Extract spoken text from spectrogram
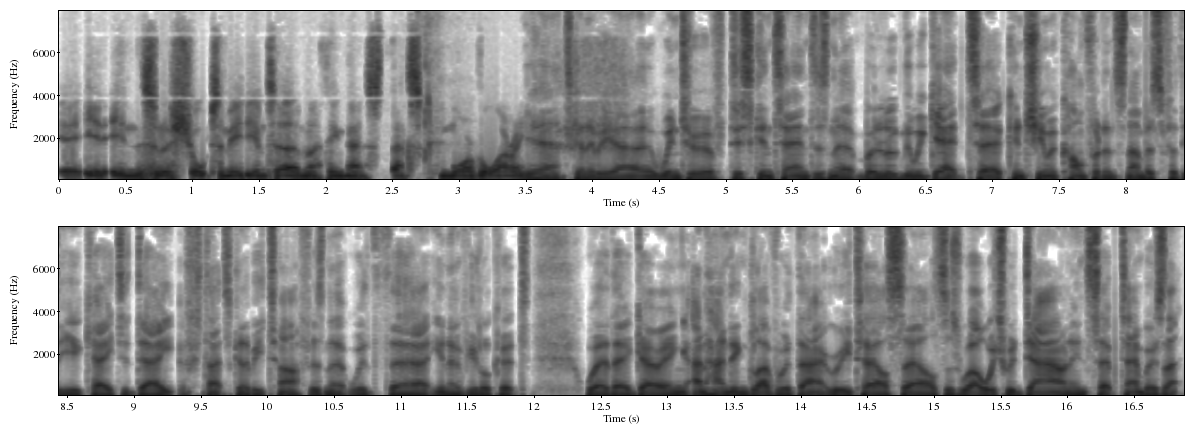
in, in, the sort of short to medium term. I think that's that's more of a worry. Yeah, it's going to be a winter of discontent, isn't it? But look, we get uh, consumer confidence numbers for the UK today. That's going to be tough, isn't it? With uh, you know, if you look at where they're going, and hand in glove with that, retail sales as well, which were down in September. Is that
